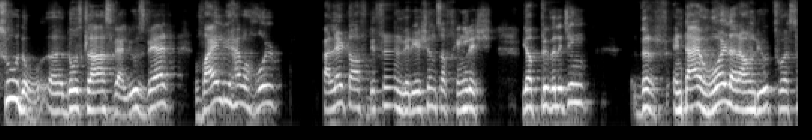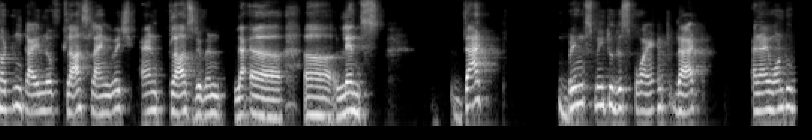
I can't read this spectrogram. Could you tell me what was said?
through those, uh, those class values, where while you have a whole palette of different variations of English, you're privileging the entire world around you through a certain kind of class language and class driven uh, uh, lens. That brings me to this point that, and I want to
